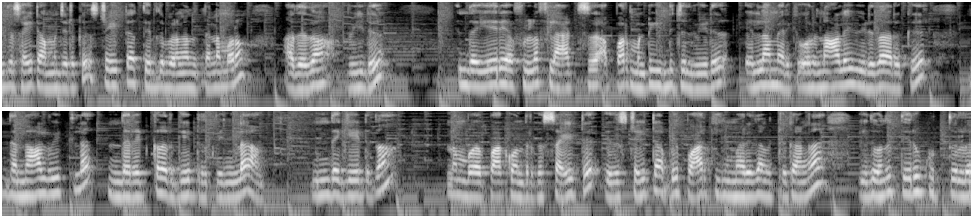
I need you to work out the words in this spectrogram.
இந்த சைட் அமைஞ்சிருக்கு. ஸ்ட்ரெயிட்டாக தெரிந்து பாருங்கள் அந்த தென்னை மரம் அதுதான் வீடு. இந்த ஏரியா ஃபுல்லாக ஃப்ளாட்ஸு அப்பார்ட்மெண்ட்டு இண்டிவிஜுவல் வீடு எல்லாமே இருக்குது ஒரு நாலே வீடு தான் இருக்குது இந்த நாலு வீட்டில் இந்த ரெட் கலர் கேட் இருக்குங்களா இந்த கேட்டு தான் நம்ம பார்க்க வந்திருக்க சைட்டு இது ஸ்ட்ரெயிட்டாக அப்படியே பார்க்கிங் மாதிரி தான் விட்டுருக்காங்க. இது வந்து தெருக்கூத்தில்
